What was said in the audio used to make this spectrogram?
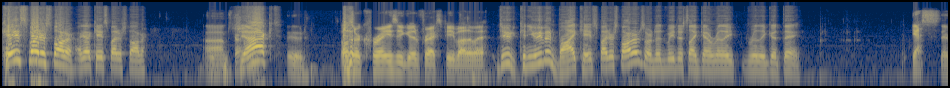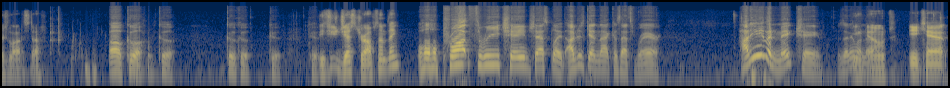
Cave spider spawner! I got cave spider spawner. Um, starting Jacked! Dude. Those are crazy good for XP, by the way. Dude, can you even buy cave spider spawners, or did we just like get a really, really good thing? Yes, there's a lot of stuff. Oh, cool, cool, cool, cool, cool. Did you just drop something? Oh, Prot 3 chain chestplate. I'm just getting that because that's rare. How do you even make chain? Does anyone you know? don't. You can't.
